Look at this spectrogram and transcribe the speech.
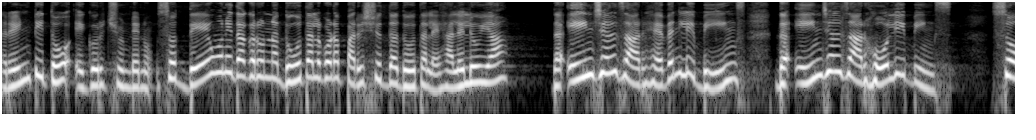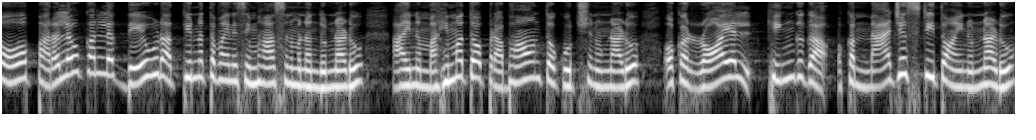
రెంటితో ఎగురుచుండెను. సో దేవుని దగ్గర ఉన్న దూతలు కూడా పరిశుద్ధ దూతలే. Hallelujah the angels are heavenly beings the angels are holy beings so పరలోకంలో దేవుడు అత్యున్నతమైన సింహాసనం ఉన్నాడు ఆయన మహిమతో ప్రభావంతో కూర్చుని ఉన్నాడు. ఒక రాయల్ కింగ్గా ఒక మ్యాజెస్టీతో ఆయన ఉన్నాడు.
